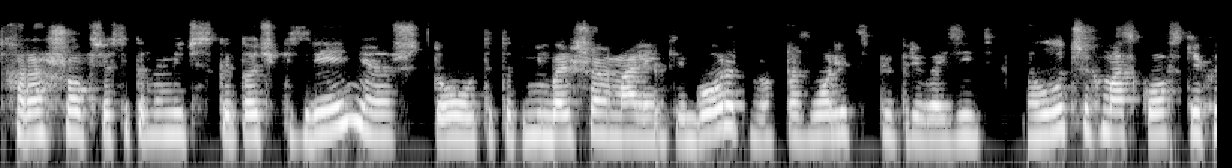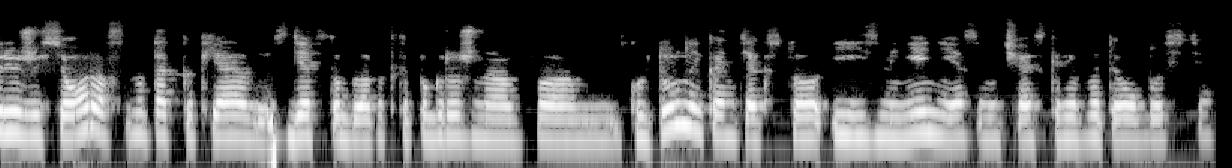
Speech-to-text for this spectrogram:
хорошо все с экономической точки зрения, что вот этот небольшой маленький город мог позволить себе привозить лучших московских режиссеров, ну так как я с детства была как-то погружена в культурный контекст, то и изменения я замечаю скорее в этой области.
